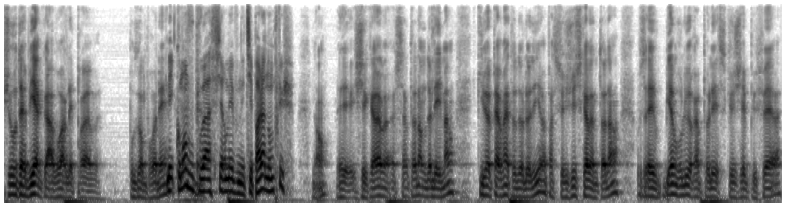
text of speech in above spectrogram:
Je voudrais bien avoir les preuves. Vous comprenez? Mais comment vous pouvez affirmer? Vous n'étiez pas là non plus. Non, j'ai quand même un certain nombre d'éléments qui me permettent de le dire, parce que jusqu'à maintenant, vous avez bien voulu rappeler ce que j'ai pu faire.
